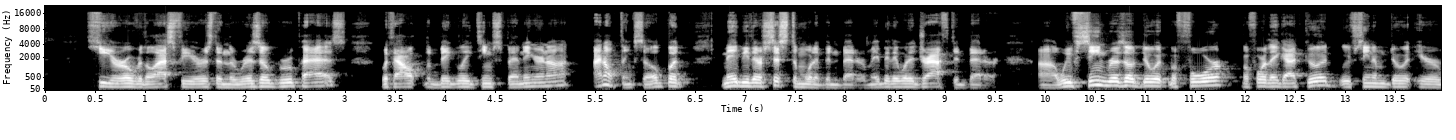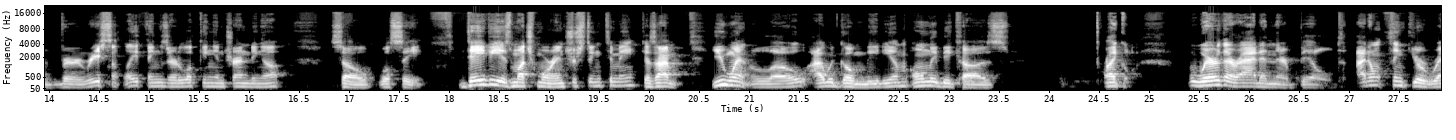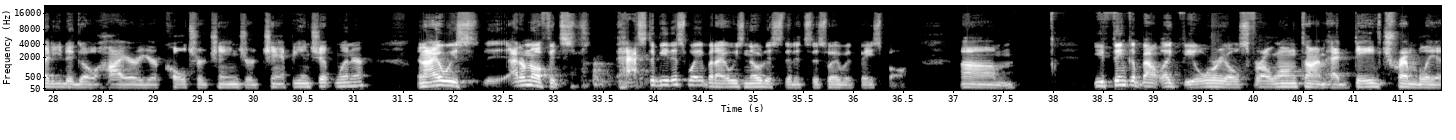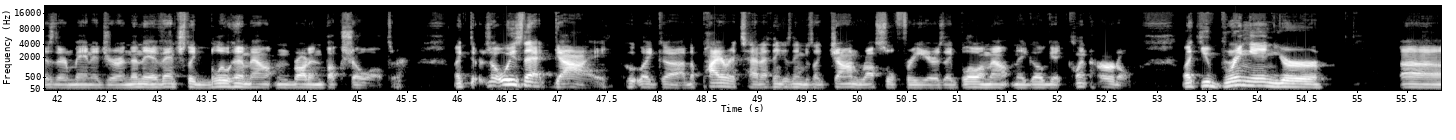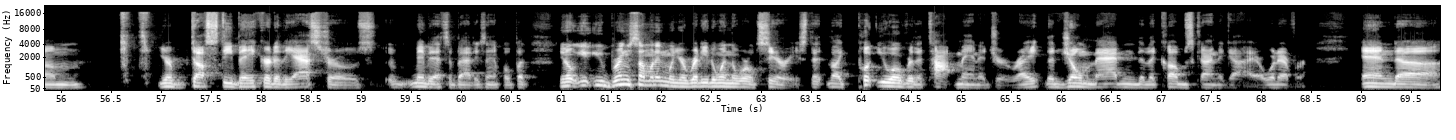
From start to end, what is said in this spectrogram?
here over the last few years than the Rizzo group has without the big league team spending or not? I don't think so, but maybe their system would have been better. Maybe they would have drafted better. Uh, we've seen Rizzo do it before, before they got good. We've seen him do it here very recently. Things are looking and trending up. So we'll see. Davey is much more interesting to me because I'm you went low. I would go medium only because like where they're at in their build. I don't think you're ready to go hire your culture changer championship winner. And I always, I don't know if it's has to be this way, but I always notice that it's this way with baseball. Um, you think about like the Orioles for a long time had Dave Trembley as their manager, and then they eventually blew him out and brought in Buck Showalter. Like there's always that guy who, like uh, the Pirates had, I think his name was like John Russell for years. They blow him out and they go get Clint Hurdle. Like you bring in your um, your Dusty Baker to the Astros. Maybe that's a bad example, but you know, you, you bring someone in when you're ready to win the World Series that like put you over the top manager, right? The Joe Maddon to the Cubs kind of guy or whatever. And uh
